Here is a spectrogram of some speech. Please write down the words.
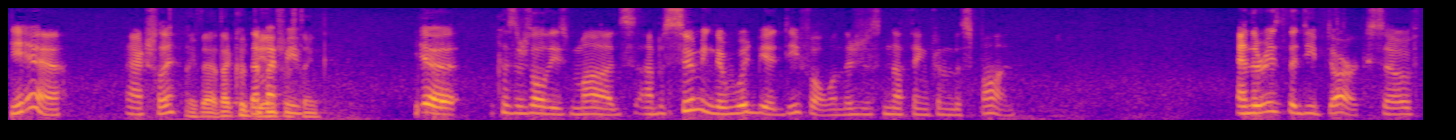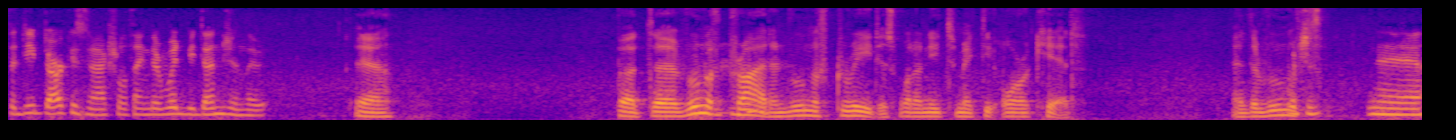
yeah, actually, like that, that could That be might be- interesting. yeah, because there's all these mods. I'm assuming there would be a default one. There's just nothing for them to spawn. And there is the deep dark. So if the deep dark is an actual thing, there would be dungeon loot. Yeah. But uh, Rune of Pride and Rune of Greed is what I need to make the Orechid. And the rune Which of is, nah.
